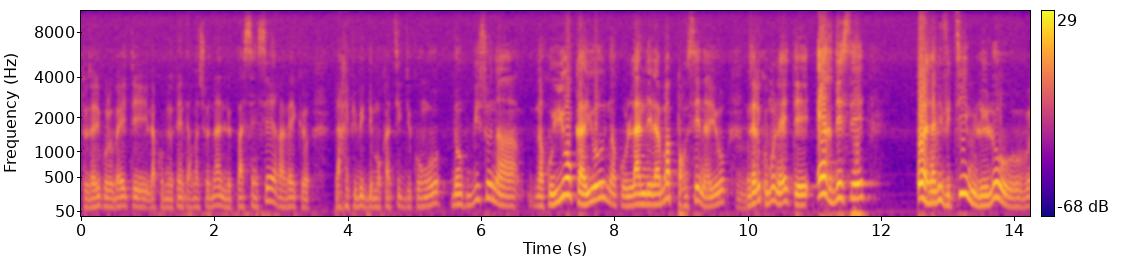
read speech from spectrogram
tozali koloba ete la communauté internationale ne pas sincère avec euh, la République démocratique du Congo. Donc, biso na na koyoka yo, na kolandela ma pensée na yo, mm. vous allez comment on a été RDC azali victime le lot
